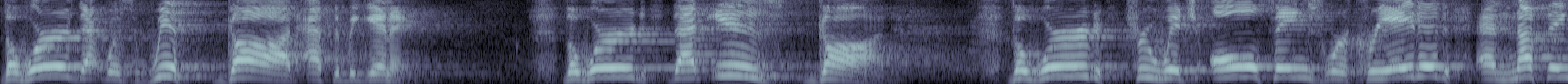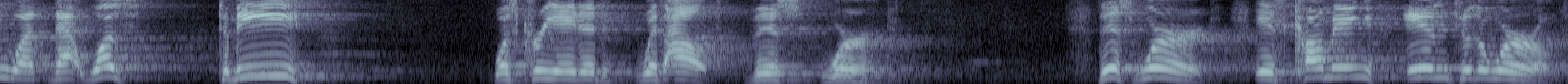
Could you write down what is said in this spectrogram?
The Word that was with God at the beginning. The Word that is God. The Word through which all things were created and nothing that was to be was created without this word. This word is coming into the world.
